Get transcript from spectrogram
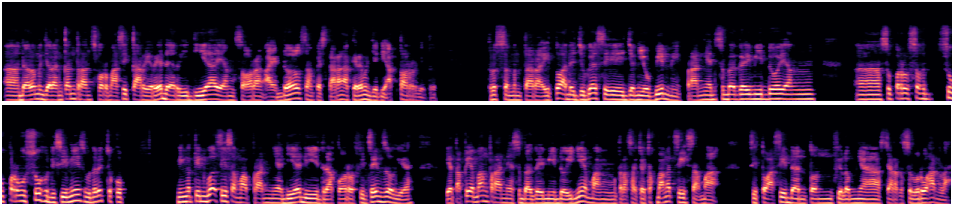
uh, dalam menjalankan transformasi karirnya dari dia yang seorang idol sampai sekarang akhirnya menjadi aktor gitu. Terus sementara itu ada juga si John Yobin nih perannya sebagai Mido yang uh, super rusuh super rusuh di sini sebenarnya cukup ngingetin gue sih sama perannya dia di Drakor Vincenzo ya. Ya tapi emang perannya sebagai Mido ini emang terasa cocok banget sih sama situasi dan tone filmnya secara keseluruhan lah.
